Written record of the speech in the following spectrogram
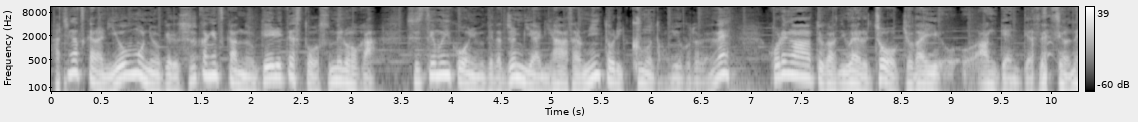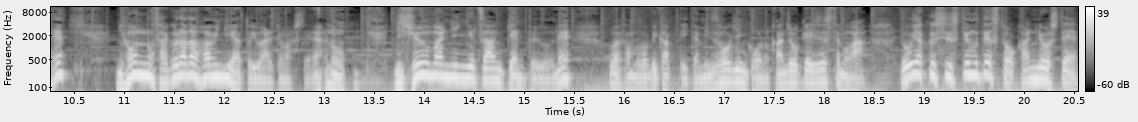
8月から利用部門における数ヶ月間の受け入れテストを進めるほか、システム移行に向けた準備やリハーサルに取り組むということでね。これが、というか、いわゆる超巨大案件ってやつですよね。日本のサグラダ・ファミリアと言われてまして、あの、20万人月案件というね、噂も飛び交っていたみずほ銀行の勘定系システムが、ようやくシステムテストを完了して、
